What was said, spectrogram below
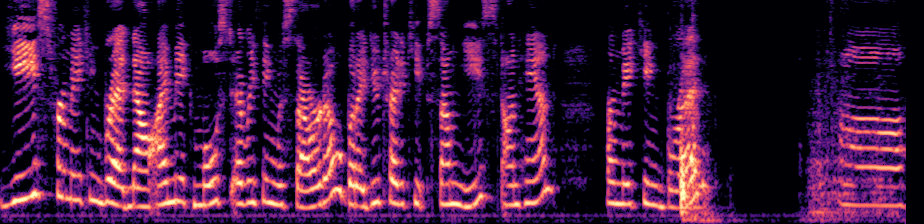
yeast for making bread. Now, I make most everything with sourdough, but I do try to keep some yeast on hand for making bread. Uh,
